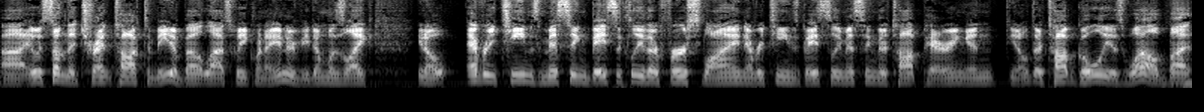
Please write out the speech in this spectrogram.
Uh, it was something that Trent talked to me about last week when I interviewed him. Was like, you know, every team's missing basically their first line, every team's basically missing their top pairing, and you know their top goalie as well. But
